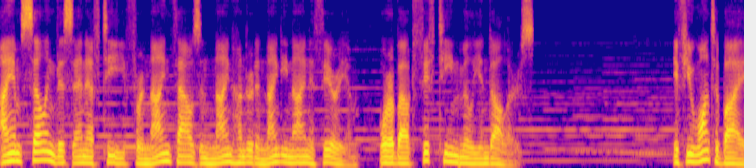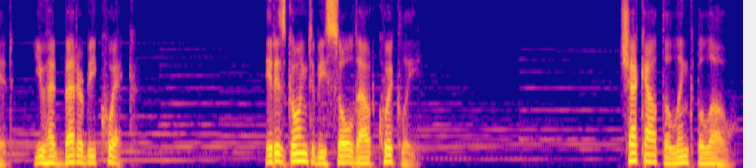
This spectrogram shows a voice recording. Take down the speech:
I am selling this NFT for 9,999 Ethereum, or about $15 million. If you want to buy it, you had better be quick. It is going to be sold out quickly. Check out the link below.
